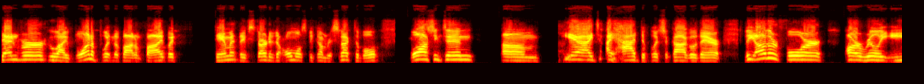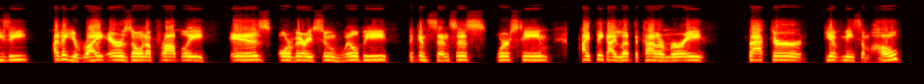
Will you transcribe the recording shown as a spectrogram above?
Denver, who I want to put in the bottom five, but damn it, they've started to almost become respectable. Washington, um, yeah, I, I had to put Chicago there. The other four are really easy. I think you're right. Arizona probably is or very soon will be the consensus worst team. I think I let the Kyler Murray factor give me some hope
